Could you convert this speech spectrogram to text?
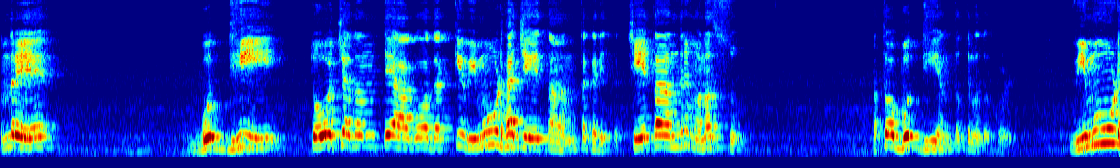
ಅಂದರೆ ಬುದ್ಧಿ ತೋಚದಂತೆ ಆಗೋದಕ್ಕೆ ವಿಮೂಢ ಚೇತ ಅಂತ ಕರೀತಾರೆ. ಚೇತ ಅಂದರೆ ಮನಸ್ಸು ಅಥವಾ ಬುದ್ಧಿ ಅಂತ ತಿಳಿದುಕೊಳ್ಳಿ. ವಿಮೂಢ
